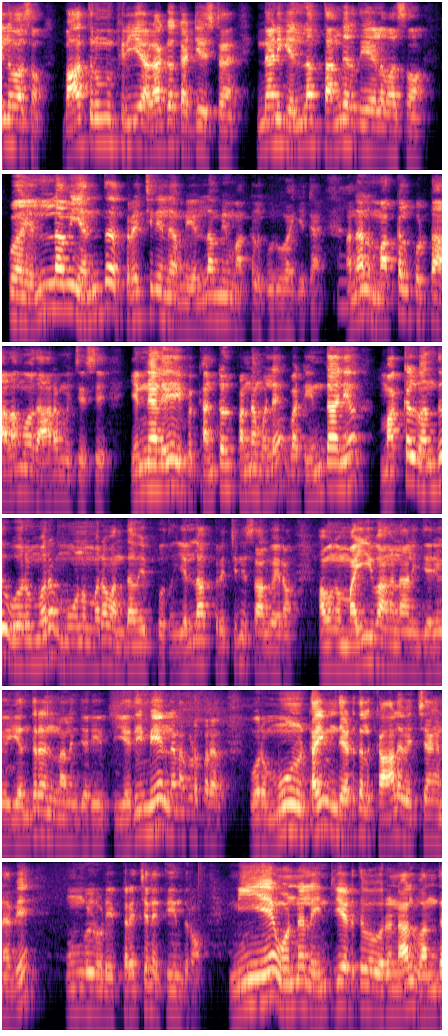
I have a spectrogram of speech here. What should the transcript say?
இலவசம். பாத்ரூமு ஃப்ரீயாக அழகாக கட்டி வச்சிட்டேன். இன்னாடிக்கு எல்லாம் தங்குறதுக்கு இலவசம். எல்லாமே எந்த பிரச்சனையும் இல்லாமல் எல்லாமே மக்களுக்கு உருவாக்கிட்டேன். அதனால் மக்கள் கூட்டம் அலமோத ஆரம்பிச்சிருச்சு. என்னாலேயே இப்போ கண்ட்ரோல் பண்ண முடியல. பட் இருந்தாலையும் மக்கள் வந்து ஒரு முறை மூணு முறை வந்தாவே போதும். எல்லா பிரச்சனையும் சால்வ் ஆயிரும். அவங்க மை வாங்கினாலும் சரி எந்திரம்னாலும் சரி இப்போ எதுவுமே இல்லைன்னா கூட பரவாயில்ல. ஒரு மூணு டைம் இந்த இடத்துல காலை வச்சாங்கன்னாவே உங்களுடைய பிரச்சனை தீந்துடும் நீயே ஒன்றும் இல்லை இன்ட்ரி எடுத்து ஒரு நாள் வந்த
